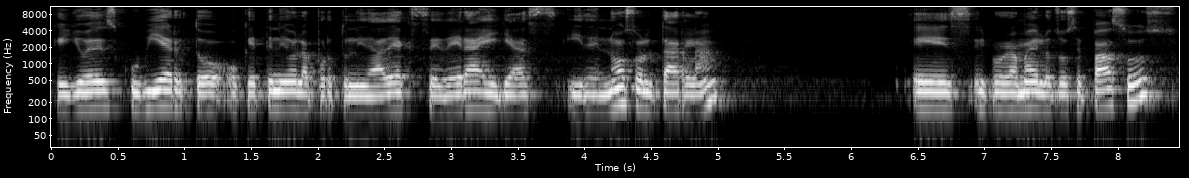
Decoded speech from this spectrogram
que yo he descubierto o que he tenido la oportunidad de acceder a ellas y de no soltarla es el programa de los 12 pasos.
